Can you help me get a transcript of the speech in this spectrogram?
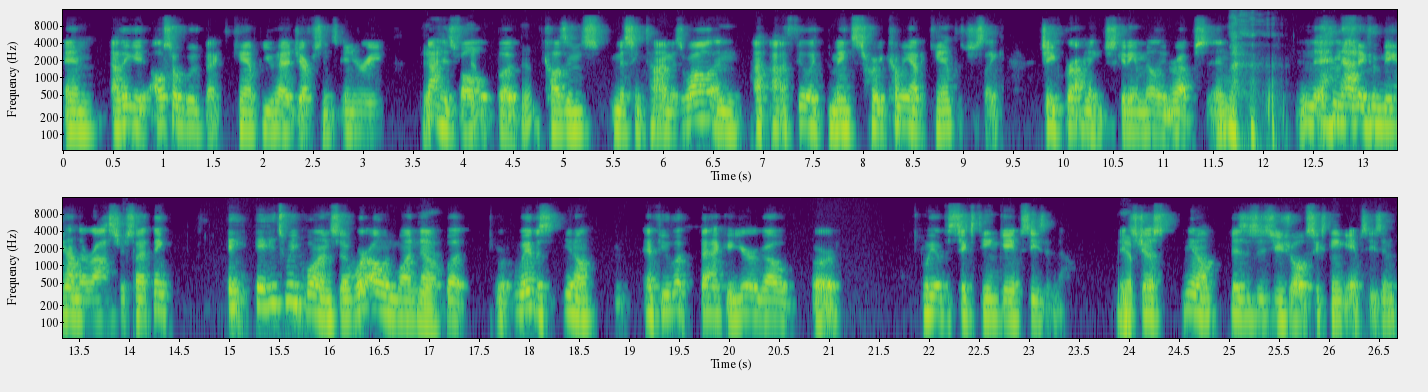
And I think it also goes back to camp. You had Jefferson's injury, Yep. not his fault, but Yep. Cousins missing time as well. And I, I feel like the main story coming out of camp was just like Jake Browning just getting a million reps and not even being on the roster. So I think it, it's week one. So we're 0 1 now, Yeah. but we have a, you know, if you look back a year ago, or we have a 16 game season now. It's just, you know, business as usual, 16 game season,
